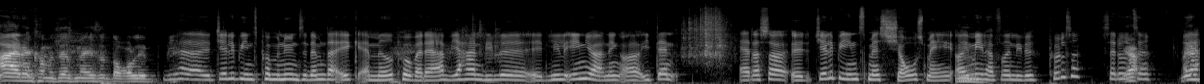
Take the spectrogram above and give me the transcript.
Ej, den kommer til at smage så dårligt. Vi har øh, jelly beans på menuen til dem, der ikke er med på, hvad det er. Jeg har en lille, en lille enhjørning, og i den er der så øh, jelly beans med sjov smag. Og Emil har fået en lille pølse, ser det ud Ja. til. Og Ja, jeg,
